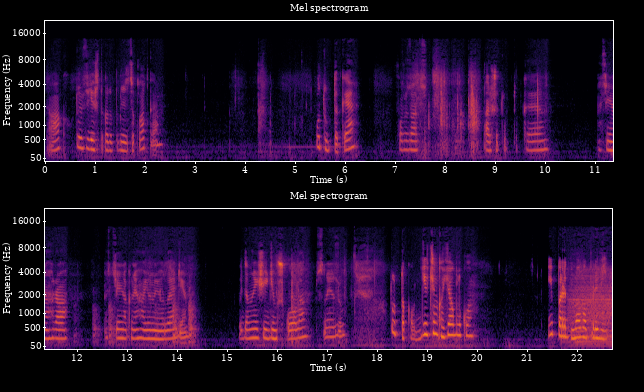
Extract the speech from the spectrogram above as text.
Так, тут є ж така доповнена закладка. Отут таке. Форзац. Далі тут таке. Настільна гра. Настільна книга юної леді. Видавничий дім школа знизу. Тут така дівчинка, яблуко. І передмова привіт.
